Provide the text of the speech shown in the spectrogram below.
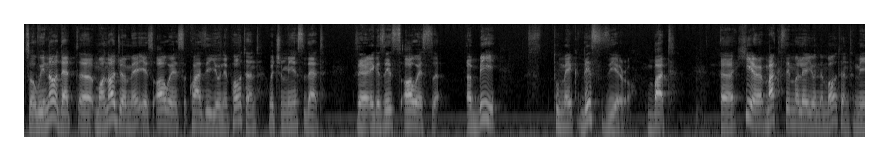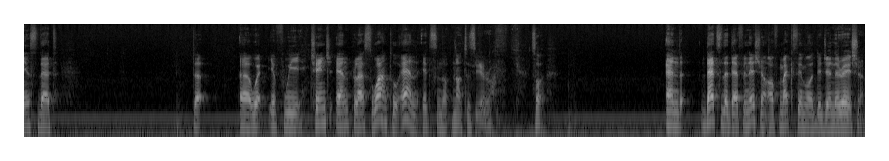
So we know that uh, monodromy is always quasi-unipotent, which means that there exists always a b to make this 0. But uh, here, maximally unipotent means that uh, if we change n plus 1 to n, it's not, not 0. So, and that's the definition of maximal degeneration.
